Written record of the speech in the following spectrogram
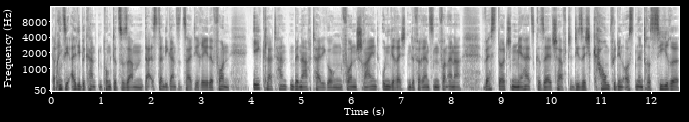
Da bringt sie all die bekannten Punkte zusammen. Da ist dann die ganze Zeit die Rede von eklatanten Benachteiligungen, von schreiend ungerechten Differenzen, von einer westdeutschen Mehrheitsgesellschaft, die sich kaum für den Osten interessiere,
